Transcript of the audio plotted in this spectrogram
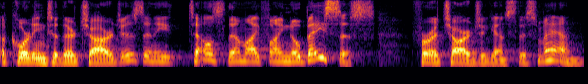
according to their charges, and he tells them, I find no basis for a charge against this man.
